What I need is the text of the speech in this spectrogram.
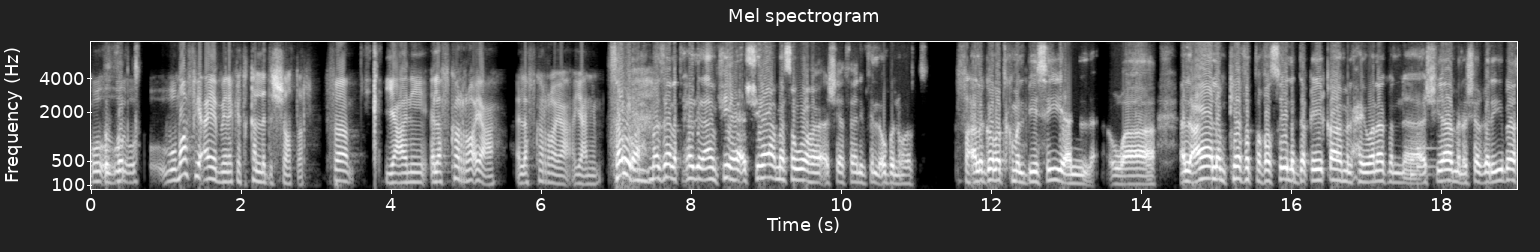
و- و- بالضبط. وما في عيب إنك تقلد الشاطر. ف يعني الأفكار رائعة الأفكار رائعة. يعني ثورة ما زالت لحد الآن فيها أشياء ما سووها أشياء ثانية في ال open world صح. على قولتكم ال PC ال- والعالم كيف التفاصيل الدقيقة من الحيوانات من أشياء من أشياء غريبة.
